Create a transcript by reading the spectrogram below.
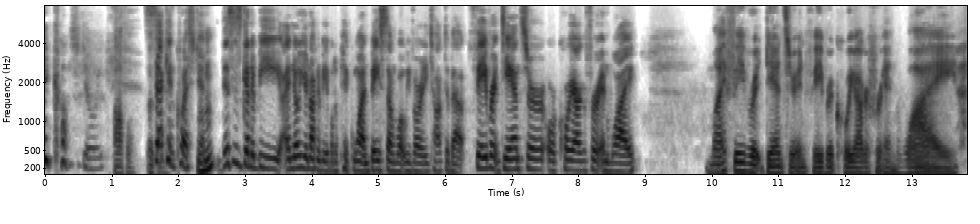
my gosh, Joey. Awful. Okay. Second question. Mm-hmm. This is going to be, I know you're not going to be able to pick one based on what we've already talked about. Favorite dancer or choreographer and why? My favorite dancer and favorite choreographer and why.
